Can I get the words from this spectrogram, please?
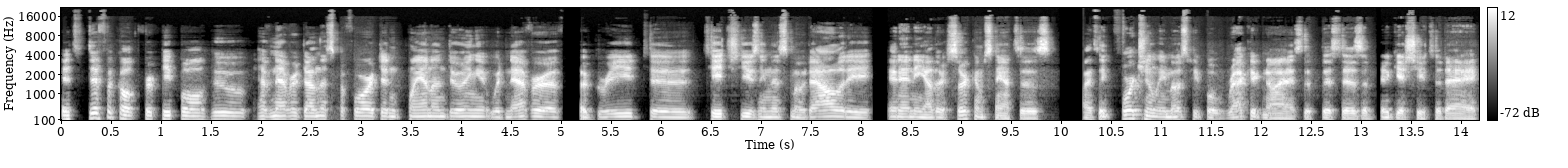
It's difficult for people who have never done this before, didn't plan on doing it, would never have agreed to teach using this modality in any other circumstances. I think fortunately, most people recognize that this is a big issue today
